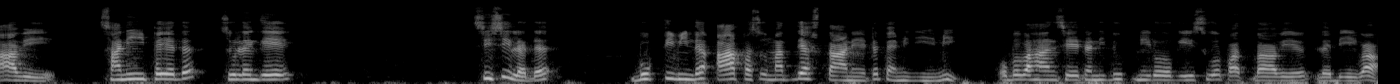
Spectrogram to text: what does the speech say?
ආවේ. සනීපයේද සුළඟේ සිසිලද භුක්ති විඳ ආපසු මධ්‍යස්ථානයට පැමිණීමි. ඔබ වහන්සේට නිදුක් නිරෝගී සුවපත් භාවය ලැබේවා.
